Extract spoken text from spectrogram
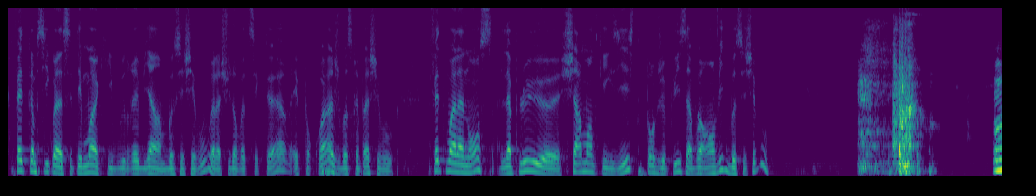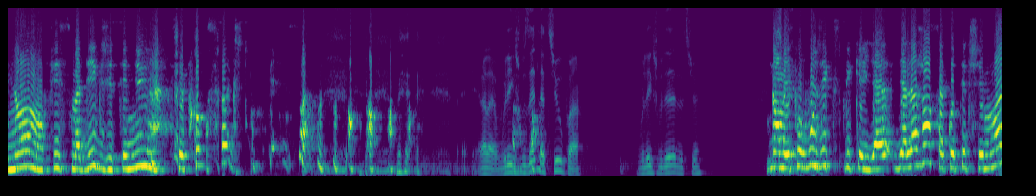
faites comme si voilà, c'était moi qui voudrais bien bosser chez vous. Voilà, je suis dans votre secteur. Et pourquoi je bosserai pas chez vous? Faites-moi l'annonce la plus euh, charmante qui existe pour que je puisse avoir envie de bosser chez vous. Mais non, mon fils m'a dit que j'étais nul. C'est pour ça que je fais ça. voilà, vous voulez que je vous aide là-dessus ou pas? Vous voulez que je vous aide là-dessus? Non, mais pour vous expliquer, il y a, l'agence à côté de chez moi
